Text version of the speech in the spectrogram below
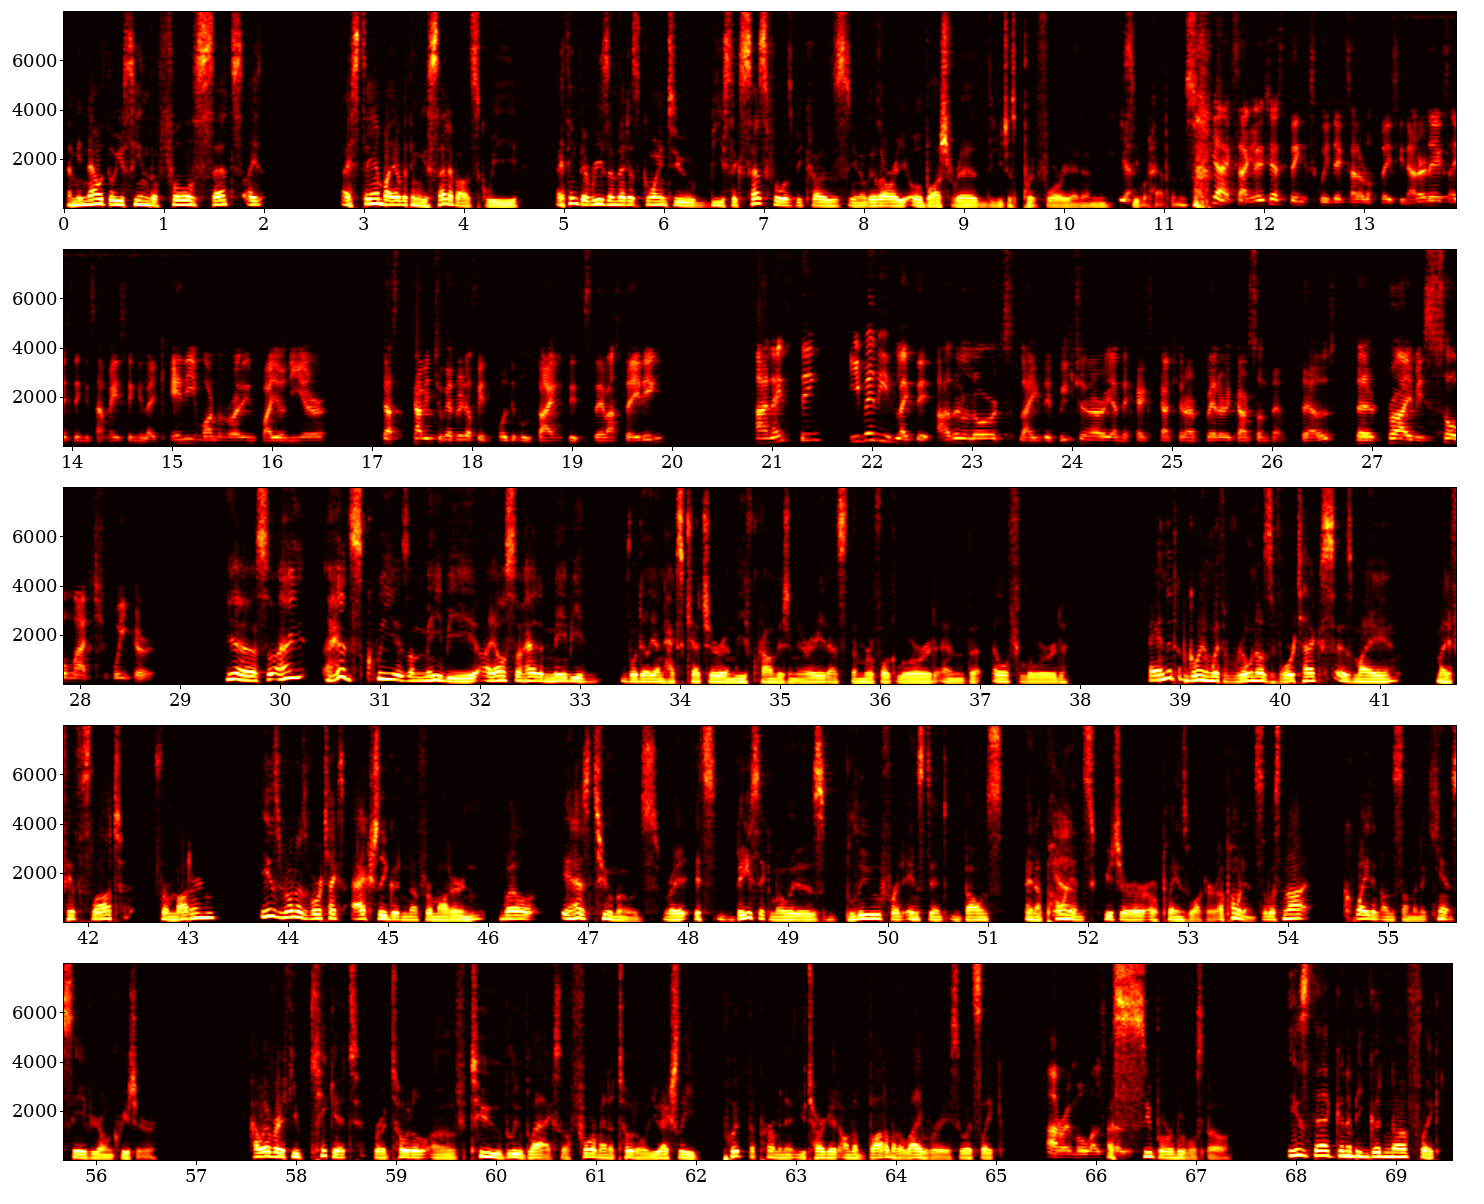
I mean, now that we've seen the full set, I I stand by everything we said about Squee. I think the reason that it's going to be successful is because you know there's already Obosh Red. You just put four in and Yeah. see what happens. yeah, exactly. I just think Squid takes a lot of place in other decks. I think it's amazing. Like any modern red in Pioneer, just having to get rid of it multiple times, it's devastating. And I think even if like the other lords, like the Visionary and the Hexcatcher, are better cards on themselves, their tribe is so much weaker. yeah, so I I had Squee as a maybe. I also had a maybe Vodalian Hexcatcher and Leaf Crown Visionary. That's the Merfolk Lord and the Elf Lord. I ended up going with Rona's Vortex as my my fifth slot for modern. Is Rona's Vortex actually good enough for modern? Well, it has two modes, right? Its basic mode is blue for an instant, bounce an opponent's creature or planeswalker. Opponent, so it's not quite an unsummon. It can't save your own creature. However, if you kick it for a total of two blue black, so four mana total, you actually put the permanent you target on the bottom of the library. So it's like A removal spell. a super removal spell. Is that going to be good enough? Like,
